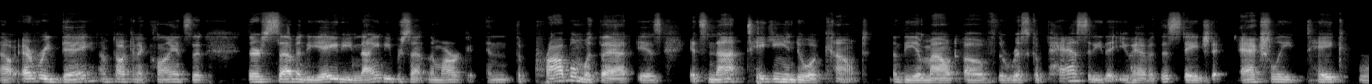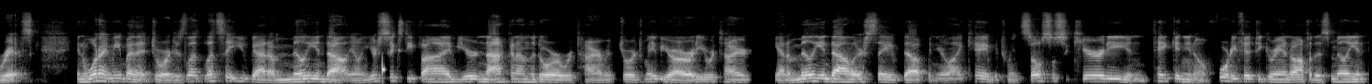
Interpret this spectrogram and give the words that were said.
Now, every day I'm talking to clients that they're 70, 80, 90% in the market. And the problem with that is it's not taking into account the amount of the risk capacity that you have at this stage to actually take risk. And what I mean by that, George, is let, let's say you've got a million dollars, you know, you're 65, you're knocking on the door of retirement. George, maybe you're already retired. You got a million dollars saved up, and you're like, hey, between Social Security and taking, you know, 40, 50 grand off of this million,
